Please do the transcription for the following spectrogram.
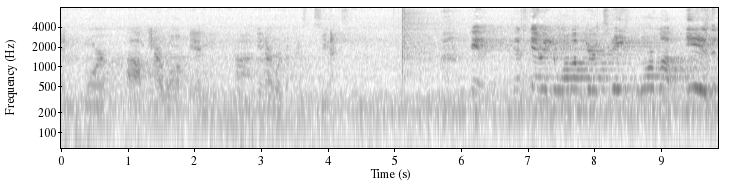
and more um, in our in uh, in our workout. See you next. Okay, let's get ready to warm up here. Today's warm up is an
